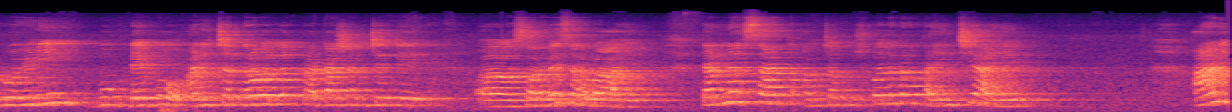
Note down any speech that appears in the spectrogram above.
रोहिणी बुक डेपो आणि चंद्रवल्लभ प्रकाशनचे ते सर्वे सर्व आहेत. त्यांना साथ आमच्या पुष्पलता ताईंची आहे. आणि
